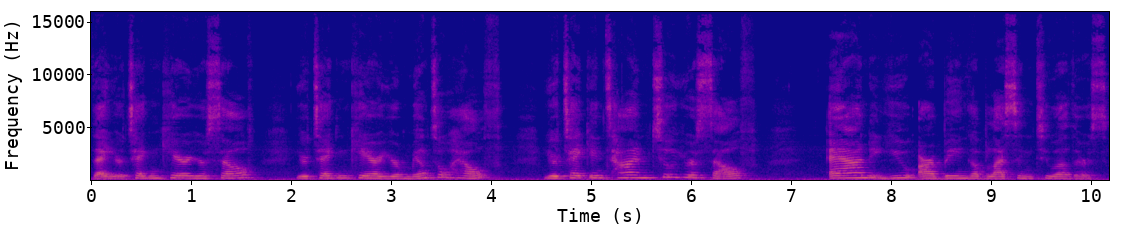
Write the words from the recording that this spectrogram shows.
that you're taking care of yourself, you're taking care of your mental health, you're taking time to yourself and you are being a blessing to others.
